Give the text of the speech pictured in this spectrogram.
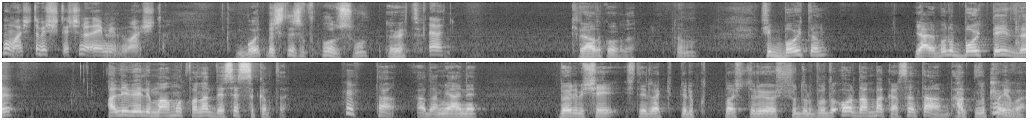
bu maçta Beşiktaş için önemli bir maçtı. Boyd Beşiktaş'ın futbolcusu mu? Evet. Evet. Kiralık orada. Tamam. Şimdi Boyd'un yani bunu Boyd değil de Ali Veli Mahmut falan dese sıkıntı. tamam adam yani böyle bir şey işte rakipleri kutlaştırıyor şudur budur oradan bakarsan tamam haklılık payı var.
